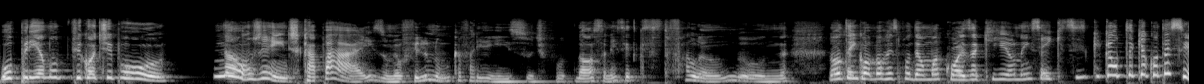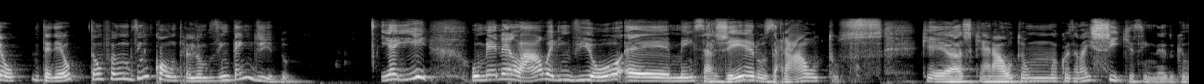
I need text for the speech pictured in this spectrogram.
o primo ficou tipo. Não, gente, capaz. O meu filho nunca faria isso. Tipo, nossa, nem sei do que você está falando. Né? Não tem como eu responder uma coisa que eu nem sei que, que, que, que aconteceu, entendeu? Então foi um desencontro, um desentendido. E aí, o Menelau, ele enviou é, mensageiros, arautos, que eu acho que arauto é uma coisa mais chique, assim, né, do que um,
